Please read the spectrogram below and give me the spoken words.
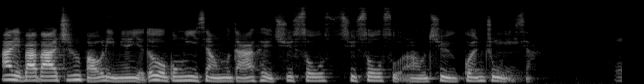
阿里巴巴、支付宝里面也都有公益项目，大家可以去搜去搜索，然后去关注一下。嗯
